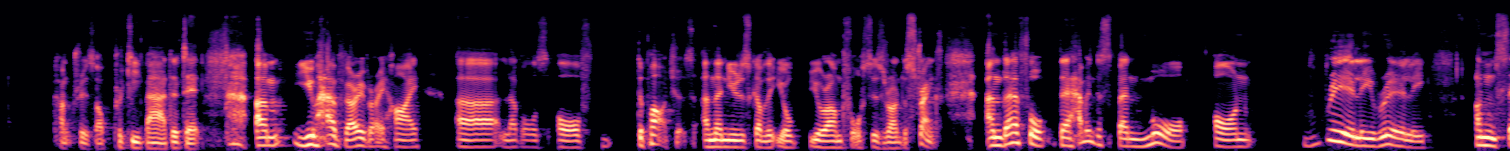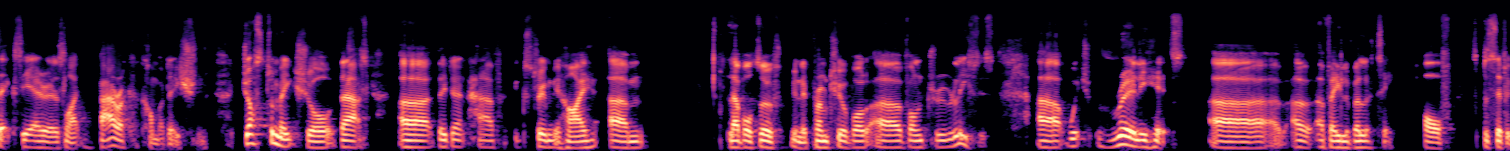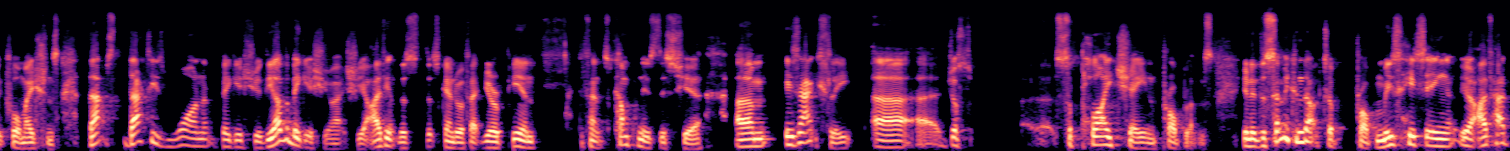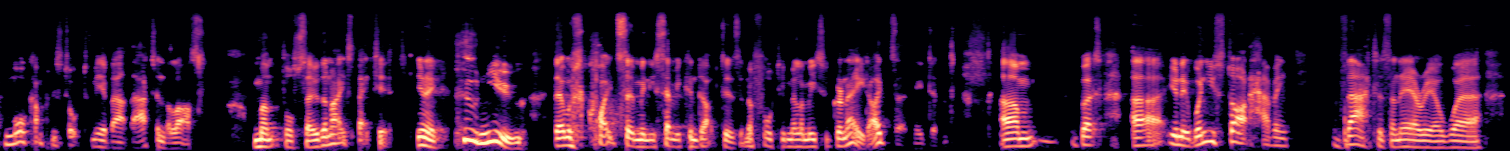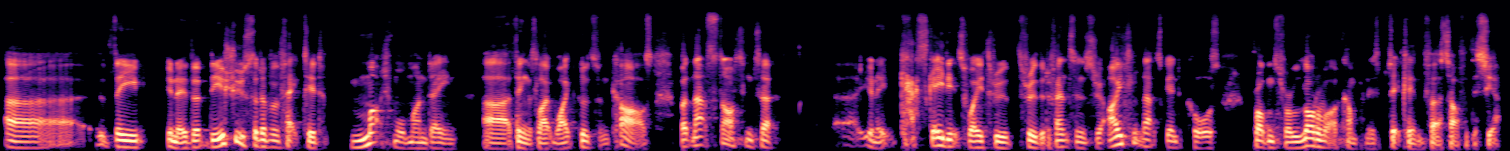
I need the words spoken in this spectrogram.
countries are pretty bad at it um, you have very very high uh, levels of departures and then you discover that your your armed forces are under strength and therefore they're having to spend more on really, really unsexy areas like barrack accommodation, just to make sure that uh, they don't have extremely high um, levels of you know premature vol- uh, voluntary releases, uh, which really hits uh, availability of specific formations. That's that is one big issue. The other big issue, actually, I think this, that's going to affect European defence companies this year um, is actually uh, uh, just supply chain problems. You know, the semiconductor problem is hitting, you know, I've had more companies talk to me about that in the last month or so than I expected. You know, who knew there was quite so many semiconductors in a 40 millimeter grenade? I certainly didn't. Um, but, uh, you know, when you start having that as an area where uh, the, you know, the, the issues that have affected much more mundane uh, things like white goods and cars, but that's starting to uh, you know cascade its way through through the defense industry. I think that's going to cause problems for a lot of our companies particularly in the first half of this year.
